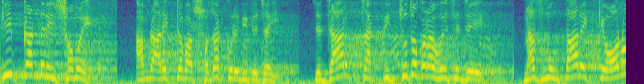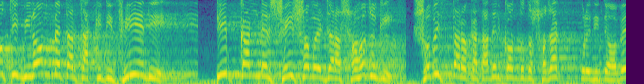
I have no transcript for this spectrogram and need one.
টিপ কাণ্ডের এই সময়ে আমরা আরেকটা বার সজাগ করে দিতে চাই যে যার চাকরিচ্যুত করা হয়েছে যে নাজমুল তারেককে অনতি বিলম্বে তার চাকরিটি ফিরিয়ে দিয়ে টিপ কাণ্ডের সেই সময়ের যারা সহযোগী, সবিস্তারকা, তাদেরকে অন্তত সজাগ করে দিতে হবে,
